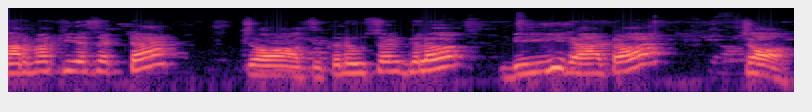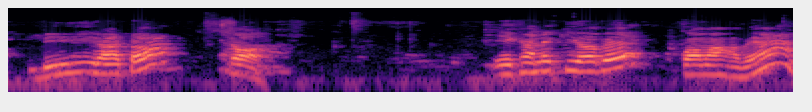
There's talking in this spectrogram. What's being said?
তারপর কি আছে একটা? চ আছে। তাহলে উচ্চারণ গেল বিরাট চ। বিরাট চ। এখানে কি হবে? কমা হবে হ্যাঁ?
